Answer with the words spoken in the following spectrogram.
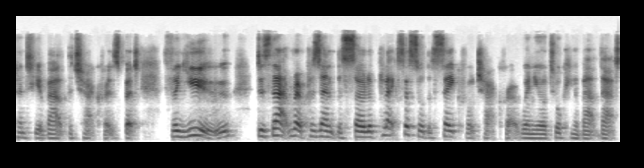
plenty about the chakras but for you does that represent the solar plexus or the sacral chakra when you're talking about that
